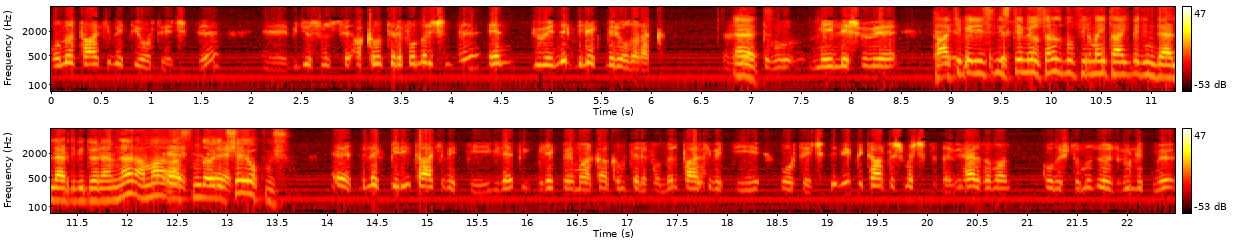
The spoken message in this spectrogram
onları takip ettiği ortaya çıktı. Ee, biliyorsunuz akıllı telefonlar içinde en güvenilir BlackBerry olarak özellikle bu mailleşme ve Takip edilsin istemiyorsanız bu firmayı takip edin derlerdi bir dönemler ama Evet, aslında öyle bir evet. şey yokmuş. Evet, BlackBerry'yi takip ettiği, Black- BlackBerry marka akıllı telefonları takip ettiği ortaya çıktı. Büyük bir tartışma çıktı tabii. Her zaman konuştuğumuz özgürlük mü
